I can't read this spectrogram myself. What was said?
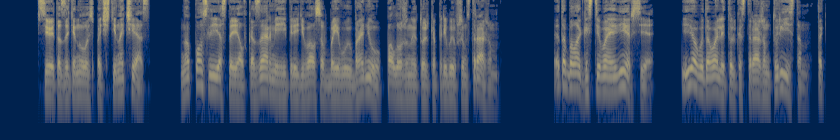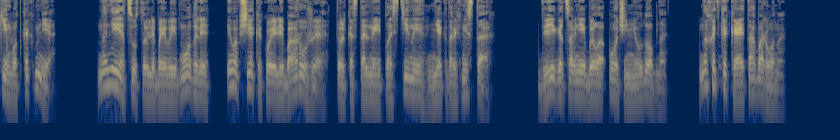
Все это затянулось почти на час, но после я стоял в казарме и переодевался в боевую броню, положенную только прибывшим стражам. Это была гостевая версия. Ее выдавали только стражам-туристам, таким вот, как мне. На ней отсутствовали боевые модули и вообще какое-либо оружие, только стальные пластины в некоторых местах. Двигаться в ней было очень неудобно, но хоть какая-то оборона.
